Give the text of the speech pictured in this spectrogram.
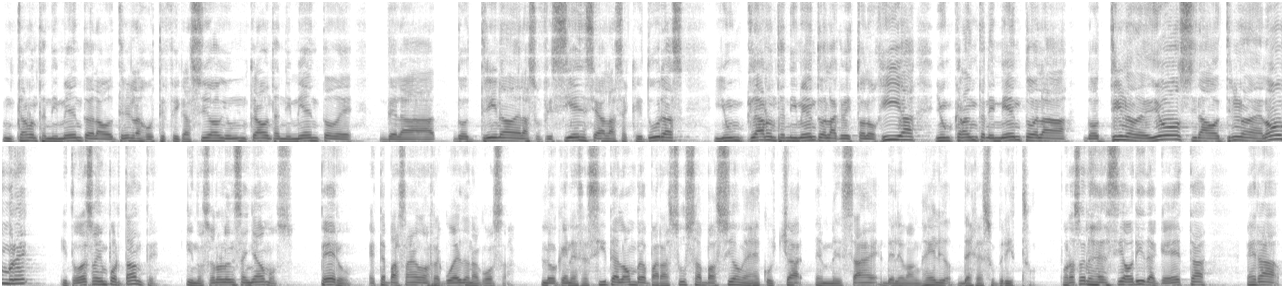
un claro entendimiento de la doctrina de la justificación y un claro entendimiento de, de, la doctrina de la suficiencia de las escrituras y un claro entendimiento de la cristología y un claro entendimiento de la doctrina de Dios y la doctrina del hombre. Y todo eso es importante y nosotros lo enseñamos. Pero este pasaje nos recuerda una cosa. Lo que necesita el hombre para su salvación es escuchar el mensaje del Evangelio de Jesucristo. Por eso les decía ahorita que esta era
